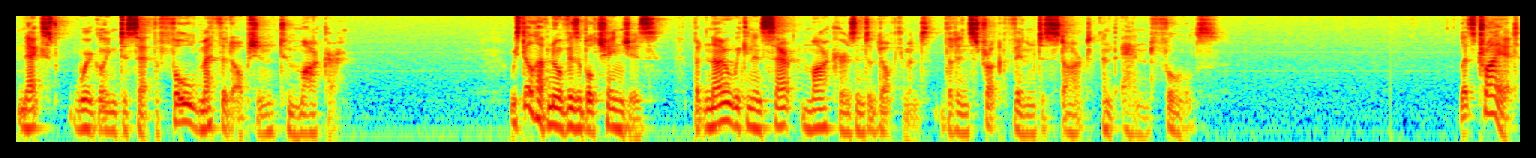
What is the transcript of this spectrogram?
Next, we're going to set the fold method option to marker. We still have no visible changes, but now we can insert markers into the document that instruct Vim to start and end folds. Let's try it.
